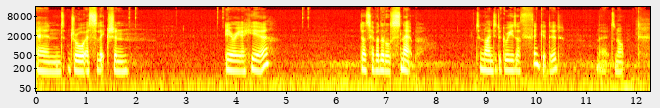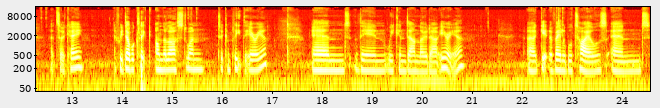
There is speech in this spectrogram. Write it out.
and draw a selection area here does have a little snap to 90 degrees I think it did no it's not that's okay if we double click on the last one to complete the area and then we can download our area uh, get available tiles and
